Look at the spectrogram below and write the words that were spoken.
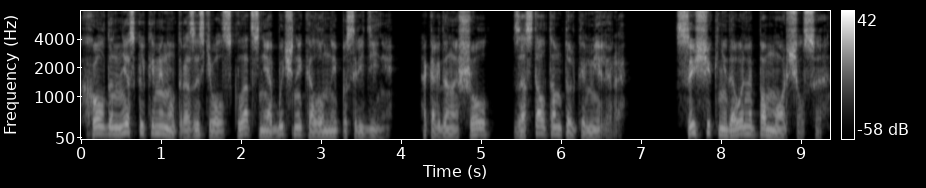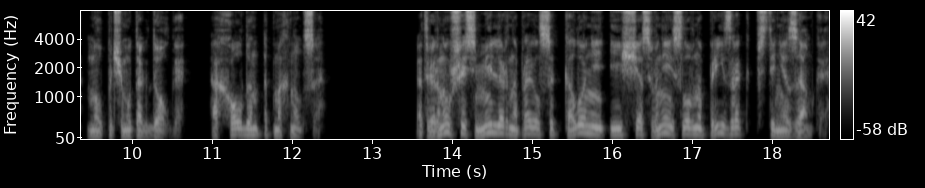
Холден несколько минут разыскивал склад с необычной колонной посредине, а когда нашел, застал там только Меллера. Сыщик недовольно поморщился, мол, почему так долго, а Холден отмахнулся. Отвернувшись, Миллер направился к колонии и исчез в ней, словно призрак в стене замка.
